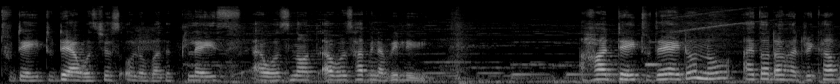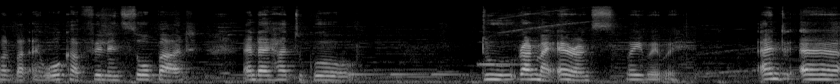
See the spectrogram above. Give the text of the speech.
today. Today I was just all over the place. I was not, I was having a really hard day today. I don't know. I thought I had recovered, but I woke up feeling so bad and I had to go to run my errands. Wait, wait, wait. And uh,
